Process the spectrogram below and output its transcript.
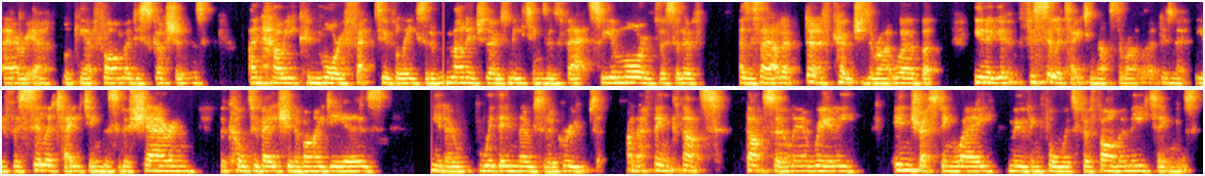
area, looking at farmer discussions and how you can more effectively sort of manage those meetings as vets. So you're more of the sort of, as I say, I don't, don't know if coach is the right word, but you know, you're facilitating, that's the right word, isn't it? You're facilitating the sort of sharing, the cultivation of ideas, you know, within those sort of groups. And I think that's that's certainly a really interesting way moving forwards for farmer meetings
